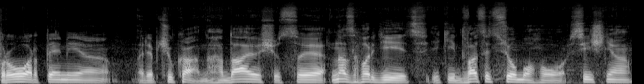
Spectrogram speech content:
про Артемія Рябчука. Нагадаю, що це нацгвардієць, який 27 січня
